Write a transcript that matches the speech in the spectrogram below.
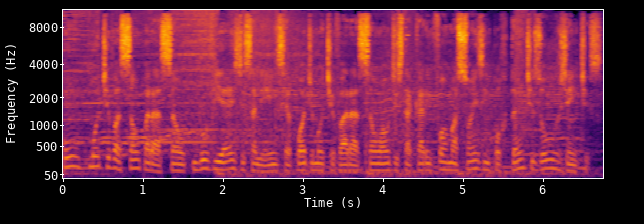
1. Motivação para a ação. O viés de saliência pode motivar a ação ao destacar informações importantes ou urgentes.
